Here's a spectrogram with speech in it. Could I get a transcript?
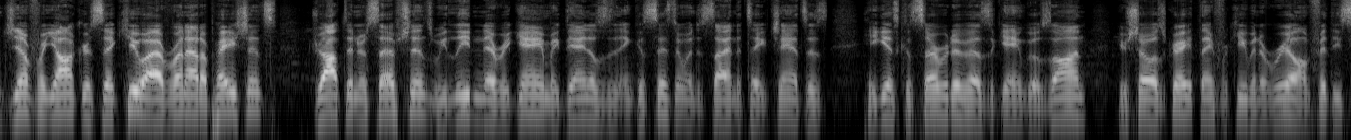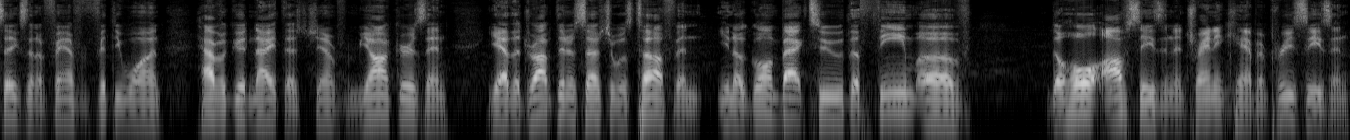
Jim from Yonkers said, "Q, I have run out of patience. Dropped interceptions. We lead in every game. McDaniels is inconsistent when deciding to take chances. He gets conservative as the game goes on. Your show is great. Thanks for keeping it real. I'm 56 and a fan from 51. Have a good night. That's Jim from Yonkers. And yeah, the dropped interception was tough. And you know, going back to the theme of the whole offseason and training camp and preseason.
